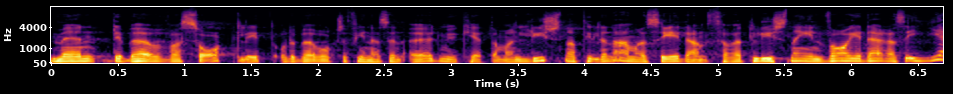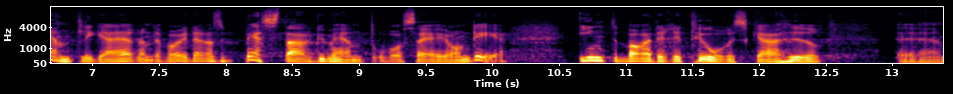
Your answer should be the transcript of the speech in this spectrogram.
Men det behöver vara sakligt och det behöver också finnas en ödmjukhet där man lyssnar till den andra sidan för att lyssna in vad är deras egentliga ärende, vad är deras bästa argument och vad säger jag om det? Inte bara det retoriska, hur, eh,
